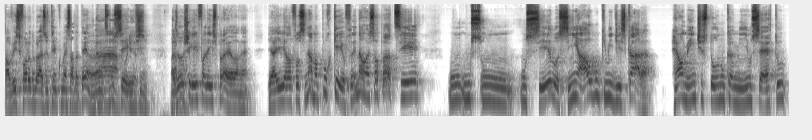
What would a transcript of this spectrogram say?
talvez fora do Brasil tenha começado até antes, Ah, não sei, enfim. Mas Tá eu bom. cheguei e falei isso pra ela, né? E aí ela falou assim: não, mas por quê? Eu falei: não, é só pra ser um, um, um, um selo, assim, algo que me diz, cara, realmente estou no caminho certo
